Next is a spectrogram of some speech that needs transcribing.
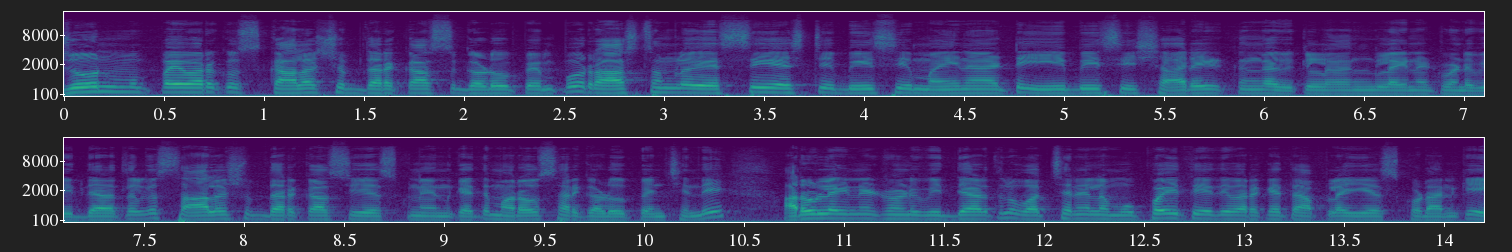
జూన్ ముప్పై వరకు స్కాలర్షిప్ దరఖాస్తు గడువు పెంపు. రాష్ట్రంలో SC ST BC minority EBC శారీరకంగా వికలాంగులైనటువంటి విద్యార్థులకు స్కాలర్షిప్ దరఖాస్తు చేసుకునేందుకైతే మరోసారి గడువు పెంచింది. అర్హులైనటువంటి విద్యార్థులు వచ్చే నెల ముప్పై తేదీ వరకు అయితే అప్లై చేసుకోవడానికి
